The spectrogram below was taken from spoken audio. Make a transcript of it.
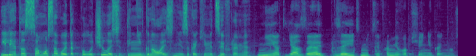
Или это само собой так получилось, и ты не гналась ни за какими цифрами? Нет, я за, за этими цифрами вообще не гонюсь.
